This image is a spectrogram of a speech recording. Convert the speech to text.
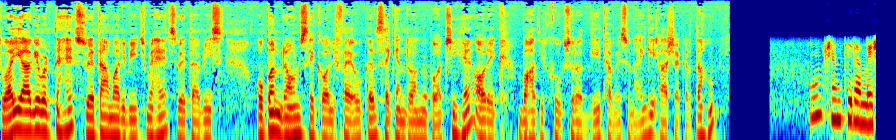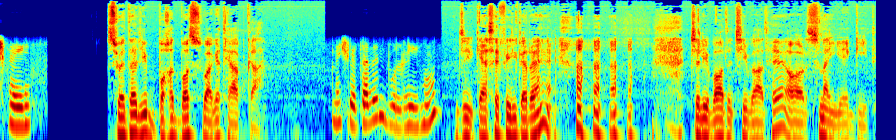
तो आइए आगे बढ़ते हैं। श्वेता हमारे बीच में है। श्वेता भी इस ओपन राउंड से क्वालिफाई होकर सेकेंड राउंड में पहुँची है और एक बहुत ही खूबसूरत गीत हमें सुनाएँगी। आशा करता हूँ। ओम शांति रमेश भाई। श्वेता जी बहुत बहुत स्वागत है आपका। मैं श्वेता बेन बोल रही हूँ। जी कैसे फील कर रहे हैं? चलिए बहुत अच्छी बात है और सुनाइए एक गीत।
